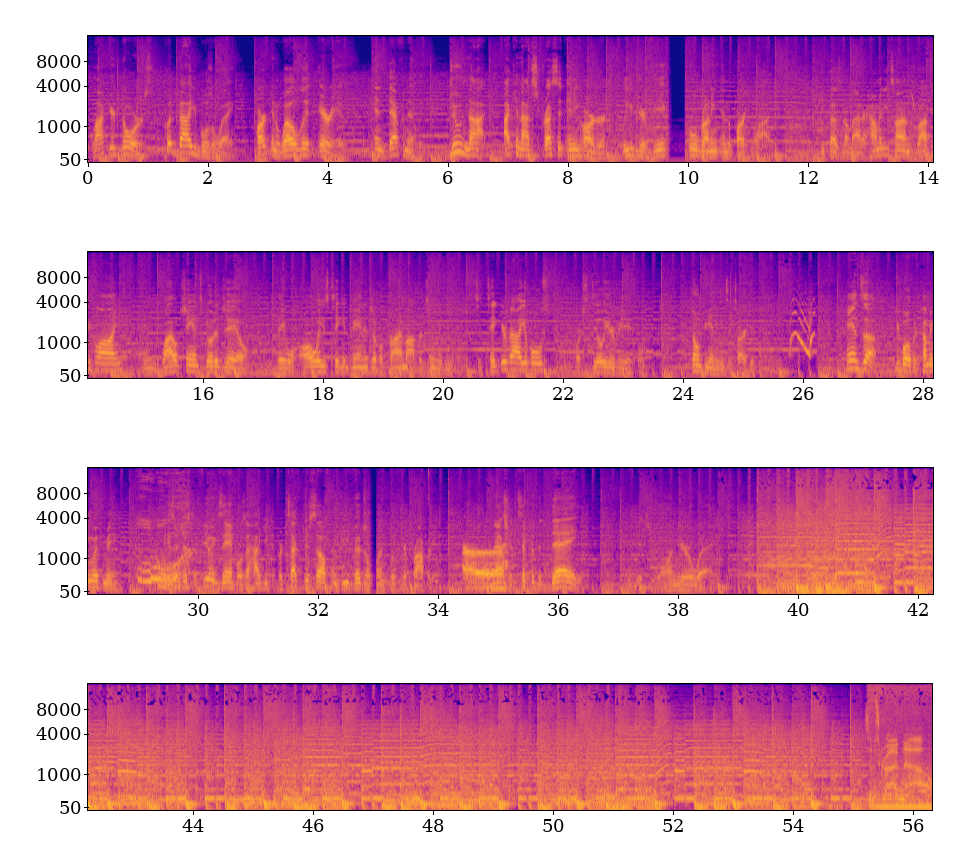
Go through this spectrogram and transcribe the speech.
Lock your doors, put valuables away, park in well lit areas, and definitely do not, I cannot stress it any harder, leave your vehicle running in the parking lot. Because no matter how many times Rob You Blind and Wild Chance go to jail, they will always take advantage of a prime opportunity to take your valuables or steal your vehicle. Don't be an easy target. Hands up, you both are coming with me. These are just a few examples of how you can protect yourself and be vigilant with your property. That's your tip of the day to get you on your way. Subscribe now.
